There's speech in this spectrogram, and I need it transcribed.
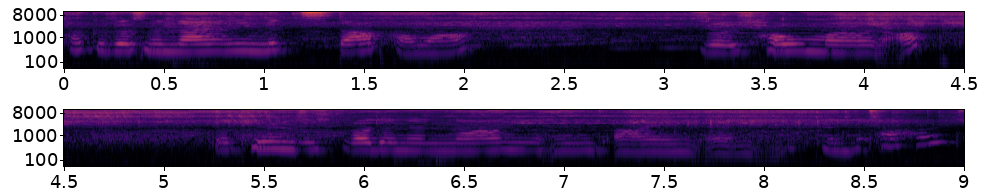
Kacke, das ist eine Nani mit Star Power. So, ich hau mal ab. Da killen sich gerade eine Nani und ein ähm, Nita halt.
